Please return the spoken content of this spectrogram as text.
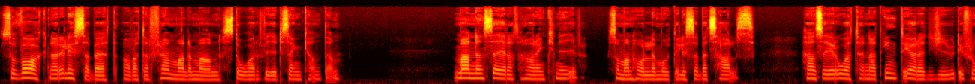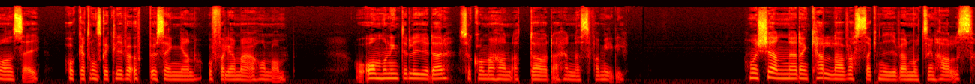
så vaknar Elisabeth av att en främmande man står vid sängkanten. Mannen säger att han har en kniv som han håller mot Elisabeths hals. Han säger åt henne att inte göra ett ljud ifrån sig och att hon ska kliva upp ur sängen och följa med honom. Och om hon inte lyder så kommer han att döda hennes familj. Hon känner den kalla, vassa kniven mot sin hals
